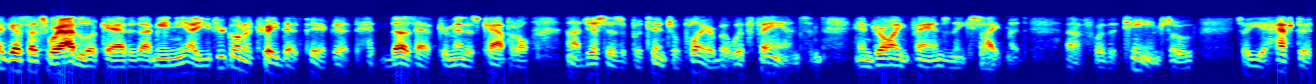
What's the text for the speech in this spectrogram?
I guess that's where I'd look at it. I mean, yeah, if you're going to trade that pick, it does have tremendous capital, not just as a potential player, but with fans and and drawing fans and excitement uh, for the team. So, so you have to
